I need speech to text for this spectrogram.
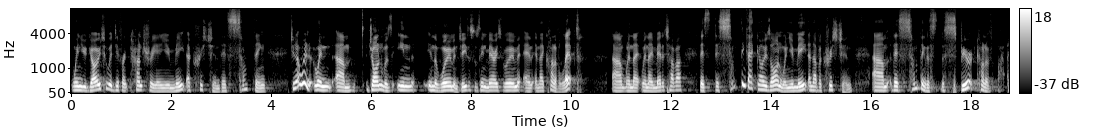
when you go to a different country and you meet a Christian, there's something. Do you know when, when um, John was in, in the womb and Jesus was in Mary's womb and, and they kind of leapt um, when, they, when they met each other? There's, there's something that goes on when you meet another Christian. Um, there's something, the, the spirit kind of, I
